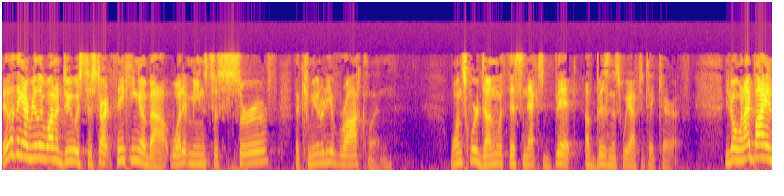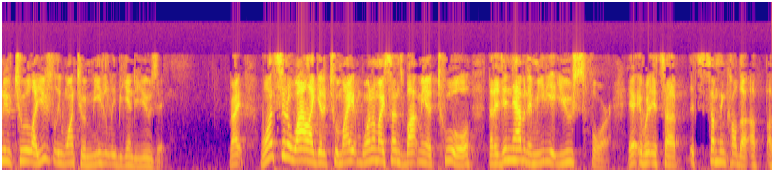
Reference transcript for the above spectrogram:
The other thing I really want to do is to start thinking about what it means to serve the community of Rockland once we're done with this next bit of business we have to take care of. You know, when I buy a new tool, I usually want to immediately begin to use it. Right? Once in a while, I get a tool. My, one of my sons bought me a tool that I didn't have an immediate use for. It, it, it's, a, it's something called a, a, a,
